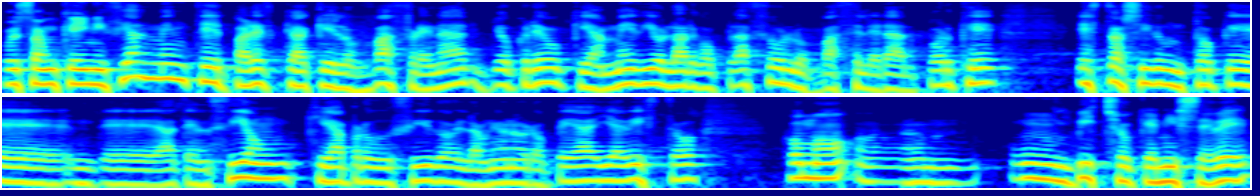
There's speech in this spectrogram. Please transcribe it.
Pues aunque inicialmente parezca que los va a frenar, yo creo que a medio largo plazo los va a acelerar, porque esto ha sido un toque de atención que ha producido en la Unión Europea y ha visto cómo um, un bicho que ni se ve,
